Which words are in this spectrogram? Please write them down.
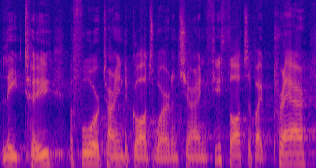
lead to before turning to God's Word and sharing a few thoughts about prayer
